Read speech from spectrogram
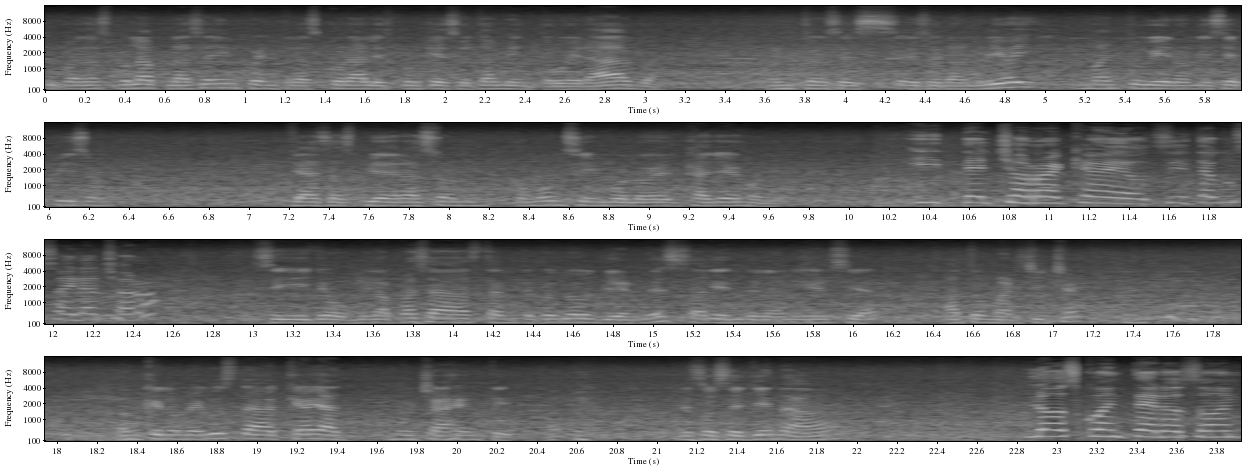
tú pasas por la plaza y encuentras corales porque eso también todo era agua. Entonces eso era un río y mantuvieron ese piso. Ya esas piedras son como un símbolo del callejón. Y del chorro de Quevedo, ¿sí te gusta ir al chorro? Sí, yo me la pasaba bastante pues los viernes saliendo de la universidad a tomar chicha. Aunque no me gustaba que haya mucha gente. Eso se llenaba. Los cuenteros son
